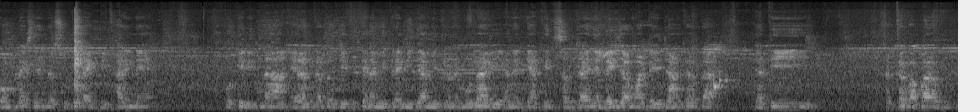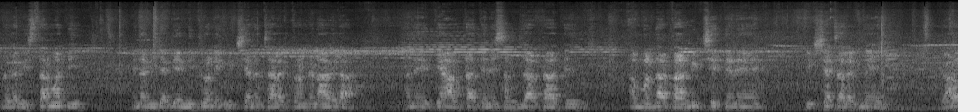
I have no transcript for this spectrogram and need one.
કોમ્પ્લેક્સની અંદર સૂતેલા એક ભિખારીને ખોટી રીતના હેરાન કરતો જેથી તેના મિત્રે બીજા મિત્રોને બોલાવી અને ત્યાંથી સમજાવીને લઈ જવા માટે જાણ કરતા, ત્યાંથી ઠક્કર બાપા નગર વિસ્તારમાંથી એના બીજા બે મિત્રોને રિક્ષાના ચાલક ત્રણ જણા આવેલા અને ત્યાં આવતા તેને સમજાવતા તે આ મરનાર ધાર્મિક છે તેને રિક્ષા ચાલકને ગાળો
